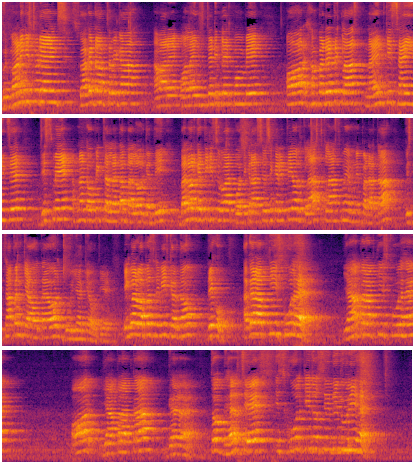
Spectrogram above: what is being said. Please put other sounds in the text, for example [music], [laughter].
Good morning students स्वागत है आप सभी का हमारे ऑनलाइन स्टडी प्लेटफॉर्म पे। और हम पढ़ रहे थे क्लास नाइन्थ की साइंस जिसमें अपना टॉपिक चल रहा था बल और गति। बल और गति की शुरुआत भौतिक राशियों से करी थी और लास्ट क्लास में हमने पढ़ा था विस्थापन क्या होता है और दूरियाँ क्या होती है। एक बार वापस रिवीज करता हूँ। देखो, अगर आपकी स्कूल है, यहाँ पर आपकी स्कूल है और यहाँ पर आपका घर है तो घर से स्कूल की जो सीधी दूरी है,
